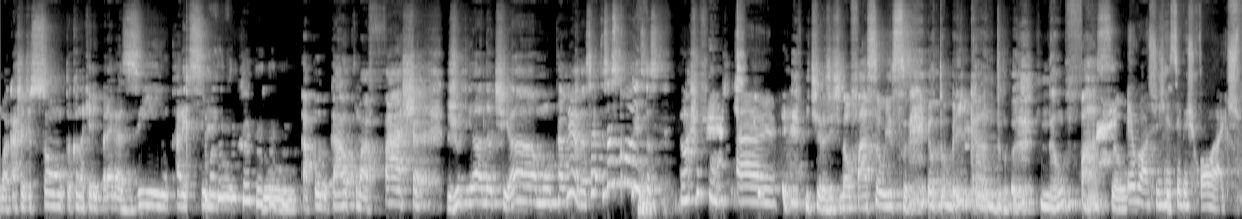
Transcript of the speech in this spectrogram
uma caixa de som, tocando aquele bregazinho, o cara em cima do, do capô do carro com uma faixa, Juliana, eu te amo, tá vendo? Essas, essas coisas. Eu acho fofo. Ai, Mentira, gente, não façam isso. Eu tô brincando. Não façam. eu gosto de receber chocolate.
